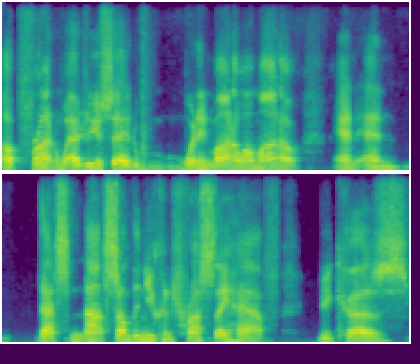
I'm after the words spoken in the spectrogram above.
up front. As you said, winning mano a mano, and and that's not something you can trust they have because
